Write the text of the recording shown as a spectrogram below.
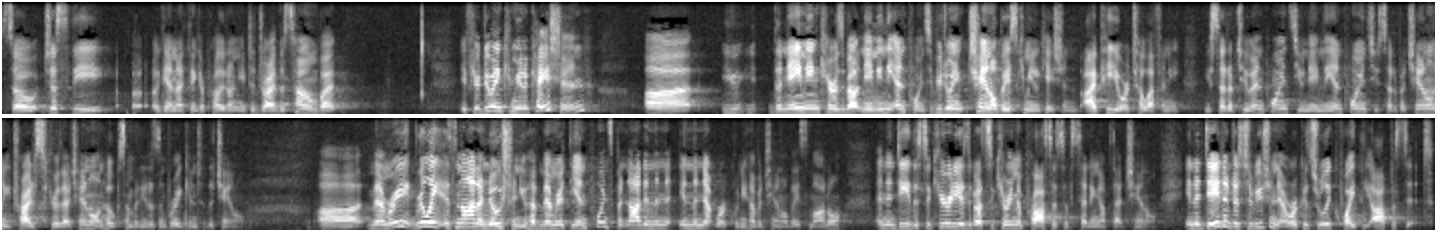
So just the, uh, again, I think I probably don't need to drive this home, but if you're doing communication, uh, you, the naming cares about naming the endpoints. If you're doing channel-based communication, IP or telephony, you set up two endpoints, you name the endpoints, you set up a channel, you try to secure that channel and hope somebody doesn't break into the channel. Uh, memory really is not a notion. You have memory at the endpoints, but not in the, in the network when you have a channel-based model. And indeed, the security is about securing the process of setting up that channel. In a data distribution network, it's really quite the opposite.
